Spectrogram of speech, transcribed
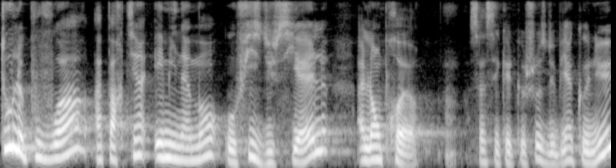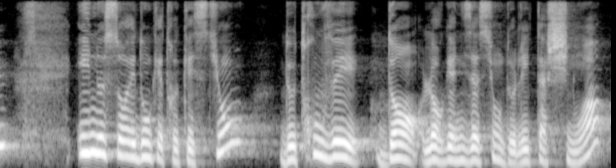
tout le pouvoir appartient éminemment au Fils du ciel, à l'empereur. Ça, c'est quelque chose de bien connu. Il ne saurait donc être question de trouver dans l'organisation de l'État chinois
